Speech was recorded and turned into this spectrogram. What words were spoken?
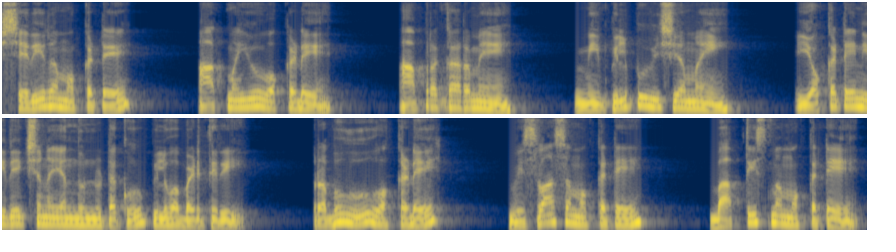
శరీరం ఒక్కటే ఆత్మయు ఒక్కడే. ఆ ప్రకారమే మీ పిలుపు విషయమై ఒక్కటే నిరీక్షణ ఎందుండుటకు పిలువబడితిరి. ప్రభువు ఒక్కడే విశ్వాసం ఒక్కటే బాప్తిస్మం ఒక్కటే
